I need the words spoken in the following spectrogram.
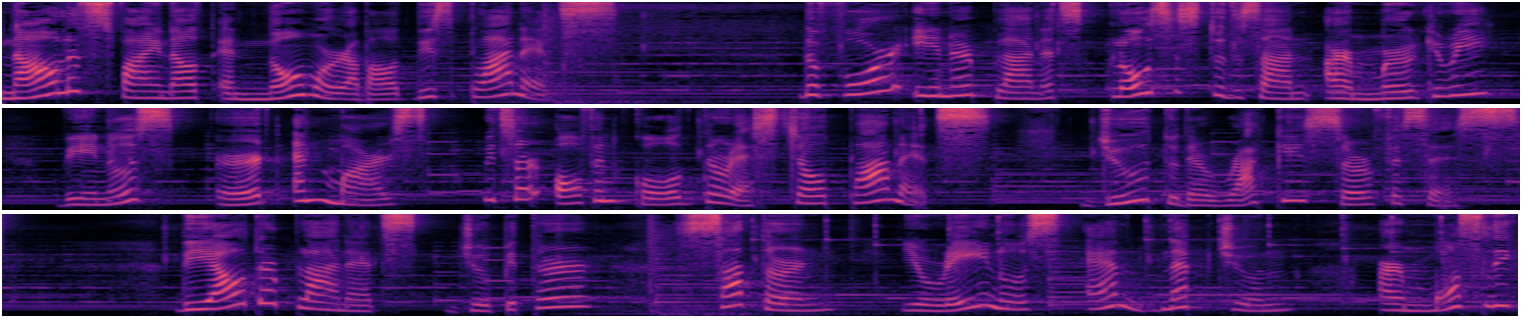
Now let's find out and know more about these planets. The four inner planets closest to the Sun are Mercury, Venus, Earth, and Mars, which are often called terrestrial planets due to their rocky surfaces. The outer planets, Jupiter, Saturn, Uranus, and Neptune, are mostly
